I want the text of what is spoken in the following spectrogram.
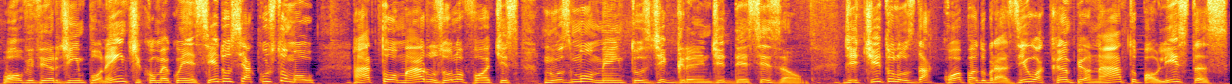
O Alviverde Imponente, como é conhecido, se acostumou a tomar os holofotes nos momentos de grande decisão. De títulos da Copa do Brasil a Campeonato Paulistas,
